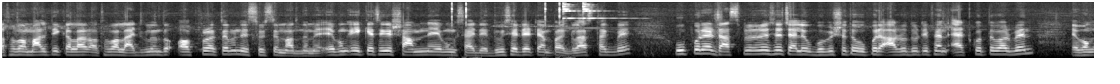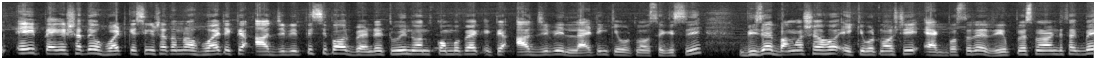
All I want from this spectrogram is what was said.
অথবা মাল্টি কালার অথবা লাইটগুলো কিন্তু অফ করে রাখতে পারবেন এই সুইচের মাধ্যমে। এবং এই ক্যাচিংয়ের সামনে এবং সাইডে দুই সাইডে টেম্পার গ্লাস থাকবে। উপরে ডাসপ্লে রয়েছে, চাইলে ভবিষ্যতে উপরে আরও দুটি ফ্যান অ্যাড করতে পারবেন। এবং এই প্যাকের সাথে হোয়াইট কেসিংয়ের সাথে আমরা হোয়াইট একটি আট জিবি পিসি পাওয়ার ব্র্যান্ডের two in one combo pack একটি আট জিবি লাইটিং কিবোর্ড মাউস রেখেছি বিজয় বাংলা সহ এই কিবোর্ড মাউসটি এক বছরের রিপ্লেসমেন্ট ওয়ারেন্টি থাকবে।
